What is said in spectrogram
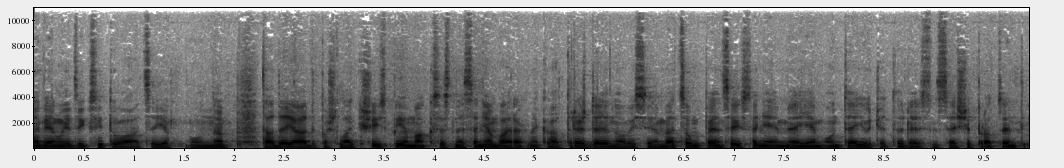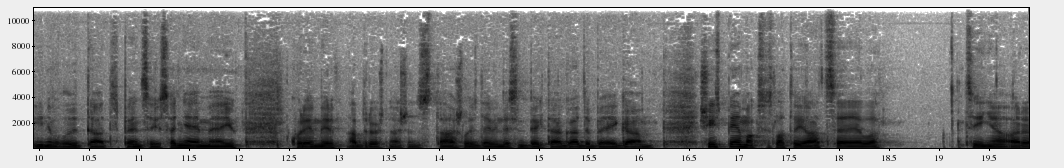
nevienlīdzīga situācija. Un, eh, tādējādi pašlaik šīs piemaksas nesaņem vairāk nekā trešdaļa no visiem vecuma pensiju saņēmējiem, un te jau 46% invaliditātes pensiju saņēmēju, kuriem ir apdrošināšanas stāsts līdz 95. gada beigām. Šīs piemaksas Latvijā atcēla cīņā ar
